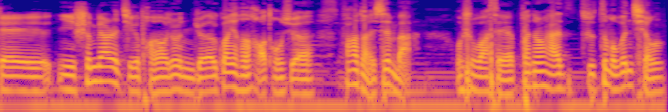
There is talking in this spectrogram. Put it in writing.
给你身边的几个朋友，就是你觉得关系很好的同学发个短信吧。我说，哇塞，班头还就这么温情。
